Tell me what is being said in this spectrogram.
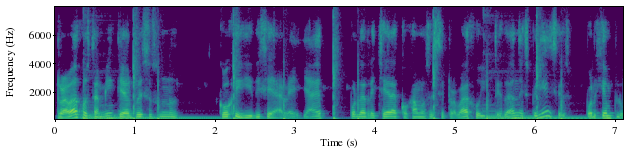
trabajos también, que a veces uno coge y dice, a ver, ya por la rechera cojamos ese trabajo y te dan experiencias. Por ejemplo,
